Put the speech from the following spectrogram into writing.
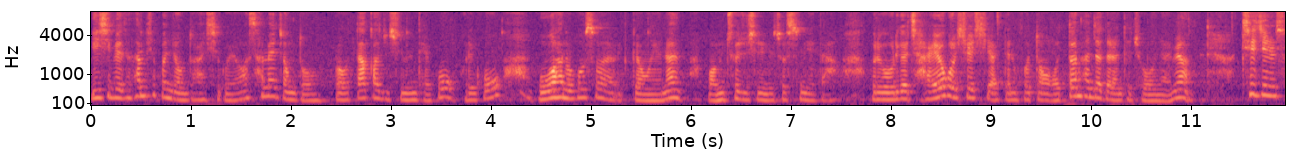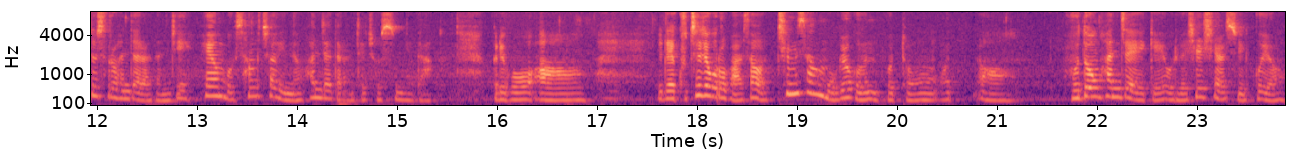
20에서 30분 정도 하시고요. 3회 정도로 닦아주시면 되고 그리고 오한을 호소할 경우에는 멈춰주시는 게 좋습니다. 그리고 우리가 자욕을 실시할 때는 보통 어떤 환자들한테 좋으냐면 치질 수술 환자라든지 회원부 상처 있는 환자들한테 좋습니다. 그리고 어, 이제 구체적으로 봐서 침상 목욕은 보통 어, 어, 부동 환자에게 우리가 실시할 수 있고요.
